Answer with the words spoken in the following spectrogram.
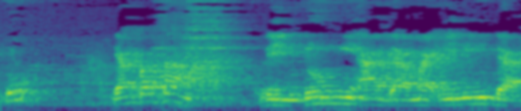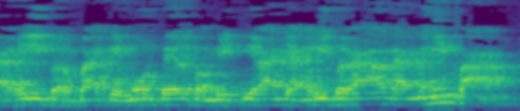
itu yang pertama, lindungi agama ini dari berbagai model pemikiran yang liberal dan menyimpang.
